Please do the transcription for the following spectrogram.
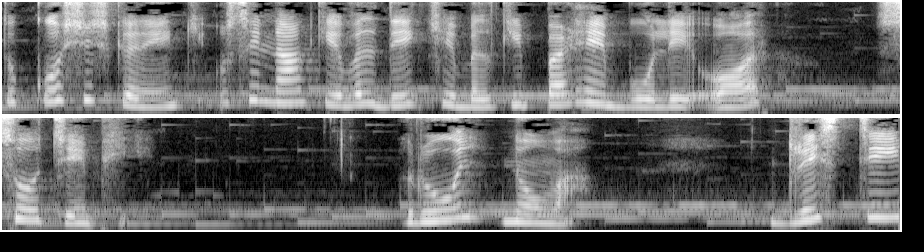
तो कोशिश करें कि उसे ना केवल देखें, बल्कि पढ़ें, बोले और सोचें भी। रूल नोवा, दृष्टि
